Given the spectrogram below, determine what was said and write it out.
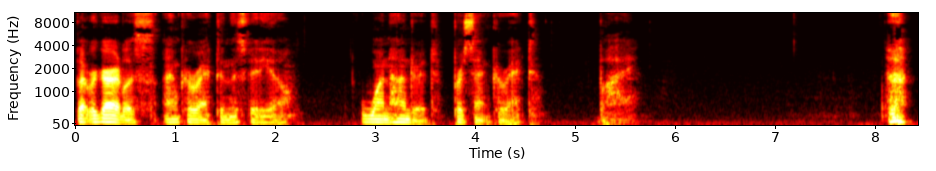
But regardless, I'm correct in this video. 100% correct. Bye.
